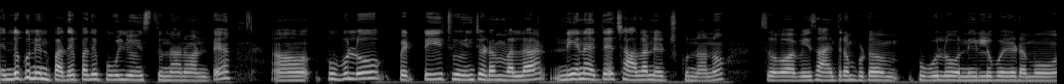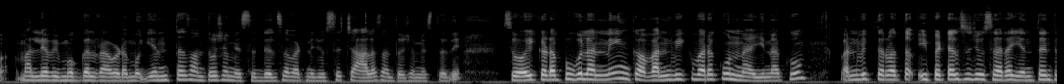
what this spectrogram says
ఎందుకు నేను పదే పదే పువ్వులు చూపిస్తున్నాను అంటే పువ్వులు పెట్టి చూపించడం వల్ల నేనైతే చాలా నేర్చుకున్నాను. సో అవి సాయంత్రం పూట పువ్వులు నీళ్ళు పోయడము మళ్ళీ అవి మొగ్గలు రావడము ఎంత సంతోషం ఇస్తుంది తెలుసా? వాటిని చూస్తే చాలా సంతోషం ఇస్తుంది సో ఇక్కడ పువ్వులన్నీ ఇంకా వన్ వీక్ వరకు ఉన్నాయి నాకు. వన్ వీక్ తర్వాత ఈ పెటల్స్ చూసారా? ఎంత ఎంత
